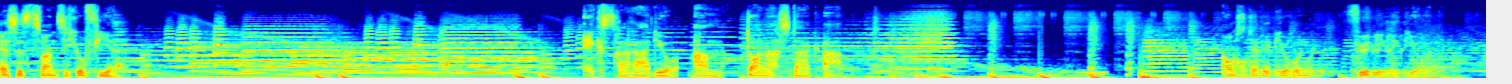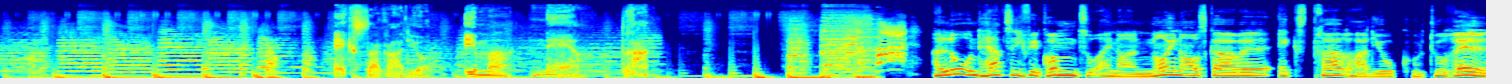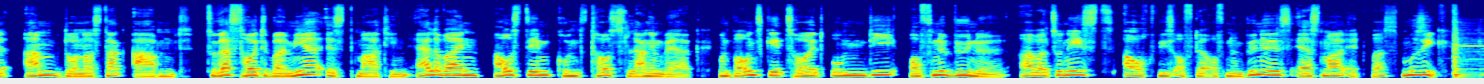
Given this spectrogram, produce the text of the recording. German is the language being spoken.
Es ist 20.04 Uhr. Extra Radio am Donnerstagabend. Aus der Region für die Region. Extra Radio. Immer näher dran. Hallo und herzlich willkommen zu einer neuen Ausgabe Extra Radio Kulturell am Donnerstagabend. Zu Gast heute bei mir ist Martin Erlewein aus dem Kunsthaus Langenberg. Und bei uns geht es heute um die offene Bühne. Aber zunächst, auch wie es auf der offenen Bühne ist, erstmal etwas Musik. Everybody's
